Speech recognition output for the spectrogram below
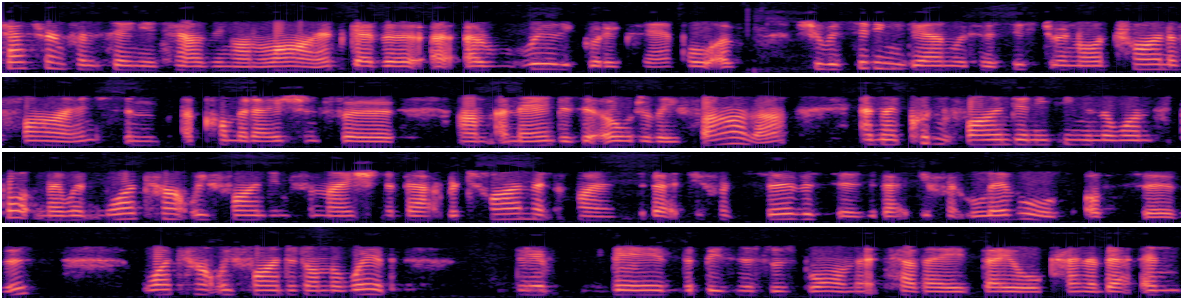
Catherine from Seniors Housing Online gave a, a really good example of she was sitting down with her sister-in-law trying to find some accommodation for um, Amanda's elderly father, and they couldn't find anything in the one spot. And they went, why can't we find information about retirement homes, about different services, about different levels of service? Why can't we find it on the web? There, there the business was born. That's how they, they all came about. And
